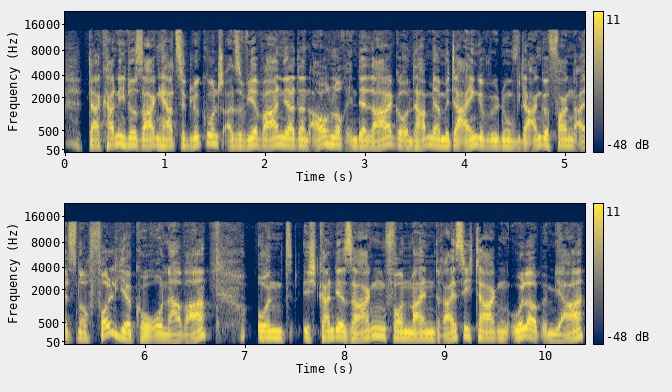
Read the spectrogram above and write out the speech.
da kann ich nur sagen, herzlichen Glückwunsch. Also wir waren ja dann auch noch in der Lage und haben ja mit der Eingewöhnung wieder angefangen, als noch voll hier Corona war. Und ich kann dir sagen, von meinen 30 Tagen Urlaub im Jahr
